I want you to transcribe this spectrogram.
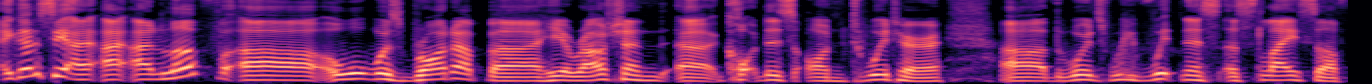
I gotta say, I I, I love uh, what was brought up uh, here. Raushan uh, caught this on Twitter. Uh, the words we've witnessed a slice of.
